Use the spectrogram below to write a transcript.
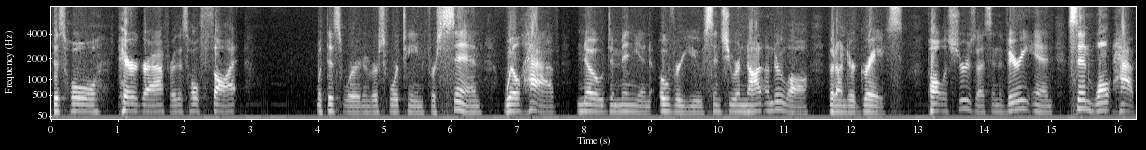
this whole paragraph or this whole thought with this word in verse 14 For sin will have no dominion over you, since you are not under law, but under grace. Paul assures us in the very end, sin won't have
